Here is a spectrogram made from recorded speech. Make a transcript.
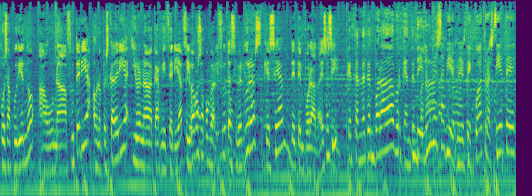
pues acudiendo a una frutería, a una pescadería y a una carnicería. Si vamos a comprar frutas y verduras que sean de temporada, ¿es así? Que sean de temporada porque en De temporada... lunes a viernes de 4 a 7,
